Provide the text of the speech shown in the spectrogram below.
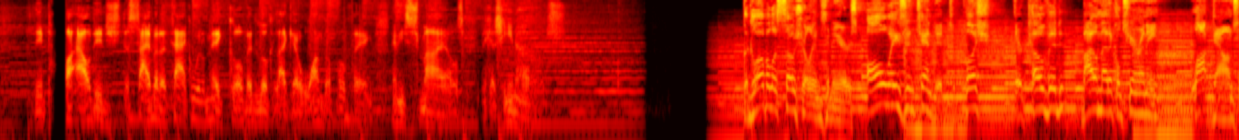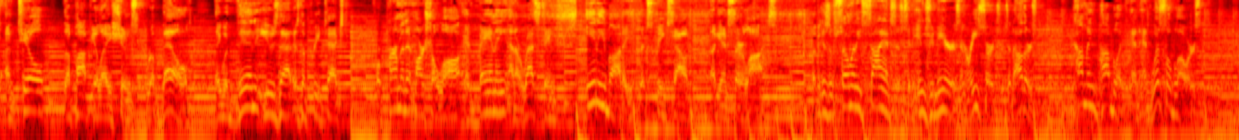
the power outage, the cyber attack will make COVID look like a wonderful thing. And he smiles because he knows. The globalist social engineers always intended to push their COVID biomedical tyranny lockdowns until the populations rebelled. They would then use that as the pretext for permanent martial law and banning and arresting anybody that speaks out against their lies. But because of so many scientists and engineers and researchers and others coming public and, and whistleblowers,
